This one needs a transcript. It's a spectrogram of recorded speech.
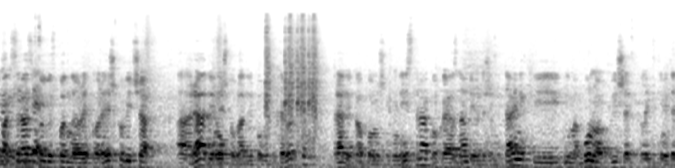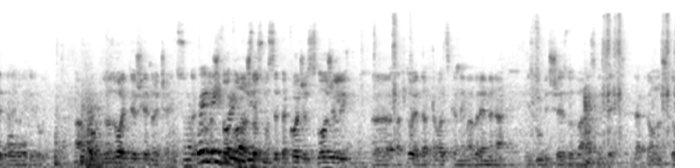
ipak za razliku od gospodina Ore- Oreškovića a, radio nešto u vladi Republike Hrvatske, radio kao pomoćnik ministra, koliko ja znam bio je državni tajnik i ima puno više legitimiteta nego neki drugi. Ako dozvolite još jednu rečenicu. Dakle, ono što, ono što smo se također složili, eh, a to je da Hrvatska nema vremena izgubiti 6 do 12 mjeseci. Dakle, ono što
